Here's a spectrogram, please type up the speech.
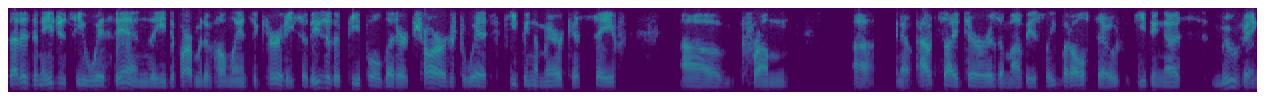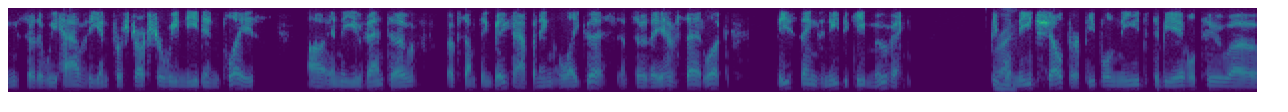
that is an agency within the Department of Homeland Security. So these are the people that are charged with keeping America safe uh, from uh, you know outside terrorism, obviously, but also keeping us moving so that we have the infrastructure we need in place uh, in the event of of something big happening like this. And so they have said, look, these things need to keep moving. People right. need shelter. People need to be able to, uh,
